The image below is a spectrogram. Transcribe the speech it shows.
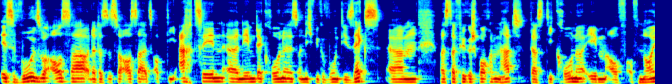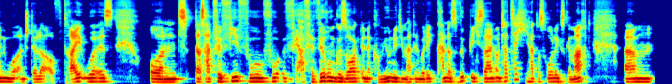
es wohl so aussah oder dass es so aussah, als ob die 18 äh, neben der Krone ist und nicht wie gewohnt die 6, ähm, was dafür gesprochen hat, dass die Krone eben auf, auf 9 Uhr anstelle auf 3 Uhr ist. Und das hat für viel für, für, ja, Verwirrung gesorgt in der Community. Man hat überlegt, kann das wirklich sein? Und tatsächlich hat das Rolex gemacht. Ähm,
